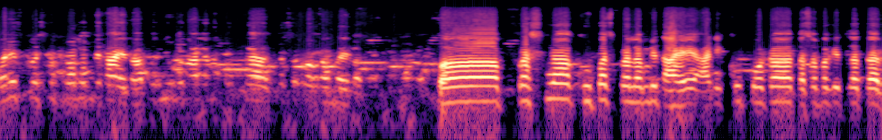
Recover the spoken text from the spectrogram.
बरेच प्रश्न प्रलंबित आहेत. आपण निवडून आल्यानंतर कसं प्रोग्राम प्रश्न खूपच प्रलंबित आहे आणि खूप मोठं तसं बघितलं तर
